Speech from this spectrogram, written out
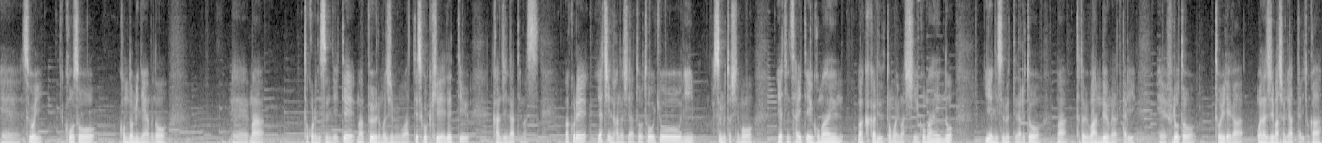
えー、すごい高層コンドミニアムの、えー、まあところに住んでいて、まあ、プールもジムもあってすごく綺麗でっていう感じになっています、まあ、これ家賃の話だと東京に住むとしても家賃最低5万円はかかると思いますし5万円の家に住むってなると、まあ、例えばワンルームだったり、えー、風呂とトイレが同じ場所にあったりとか、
